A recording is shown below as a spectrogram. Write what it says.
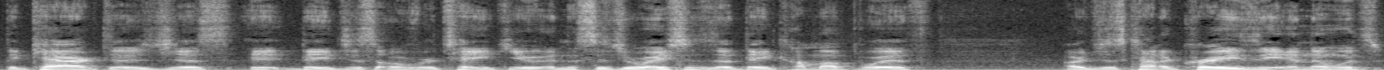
the characters just it, they just overtake you, and the situations that they come up with are just kind of crazy. And then what's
